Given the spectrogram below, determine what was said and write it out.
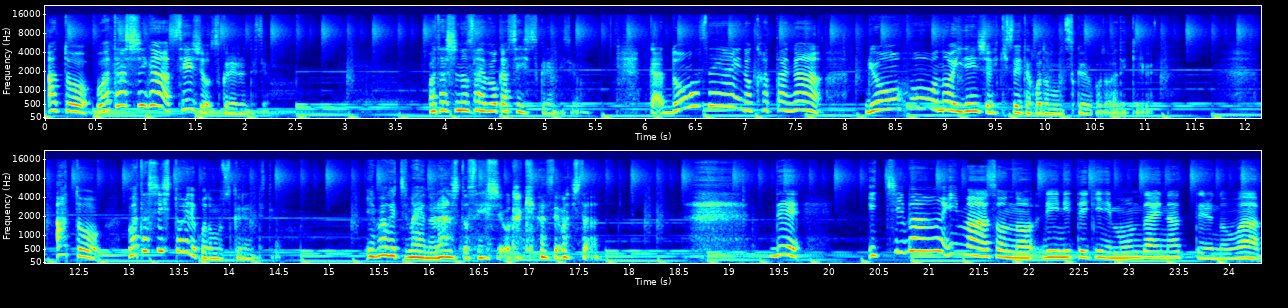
あと私が精子を作れるんですよ。私の細胞から精子作れるんですよ。だから同性愛の方が両方の遺伝子を引き継いだ子供を作ることができる。あと私一人で子供作れるんですよ。山口真由の卵子と精子を掛け合わせました。で一番今その倫理的に問題になってるのは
